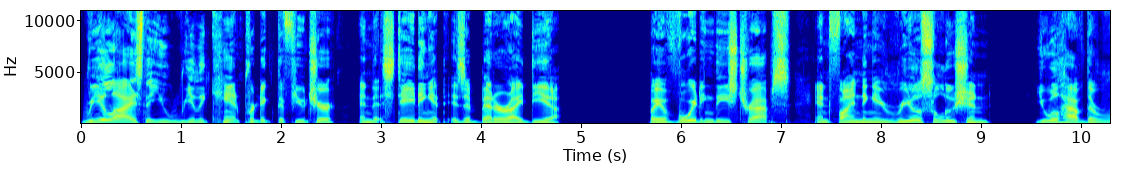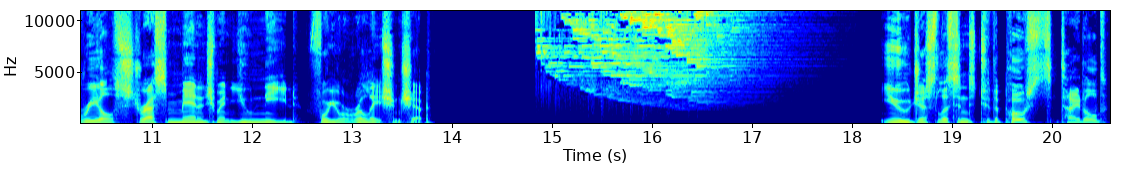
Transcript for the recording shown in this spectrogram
realize that you really can't predict the future and that stating it is a better idea. By avoiding these traps and finding a real solution, you will have the real stress management you need for your relationship. You just listened to the posts titled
